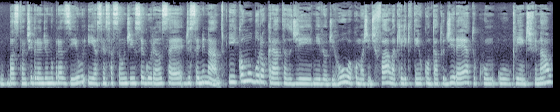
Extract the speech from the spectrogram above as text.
bastante grande no Brasil e a sensação de insegurança é disseminada. E como burocratas de nível de rua, como a gente fala, aquele que tem o contato direto com o cliente final,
